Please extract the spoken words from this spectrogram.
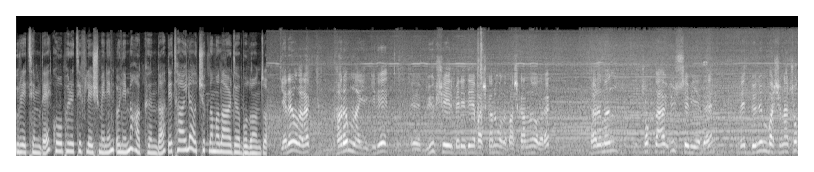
Üretimde kooperatifleşmenin önemi hakkında detaylı açıklamalarda bulundu. genel olarak tarımla ilgili e, Büyükşehir Belediye Başkanı Başkanlığı olarak tarımın çok daha üst seviyede ve dönüm başına çok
